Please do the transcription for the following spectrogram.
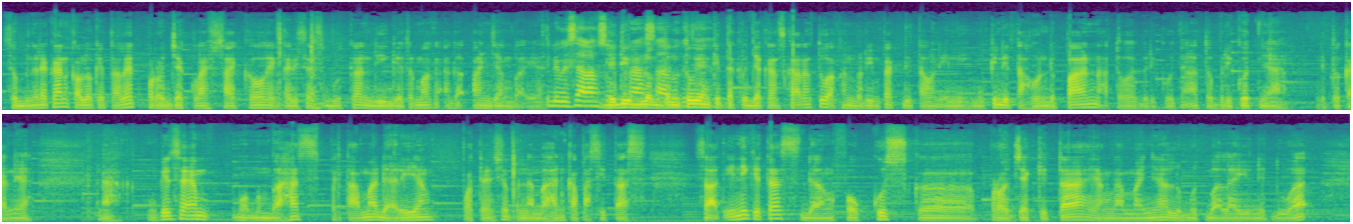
sebenarnya kan kalau kita lihat project life cycle yang tadi saya sebutkan di geothermal agak panjang mbak ya. Tidak bisa langsung Jadi belum tentu ya? yang kita kerjakan sekarang tuh akan berimpact di tahun ini, mungkin di tahun depan atau berikutnya atau berikutnya gitu kan ya. Nah mungkin saya mau membahas pertama dari yang potensial penambahan kapasitas. Saat ini kita sedang fokus ke project kita yang namanya Lumut Balai Unit 2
